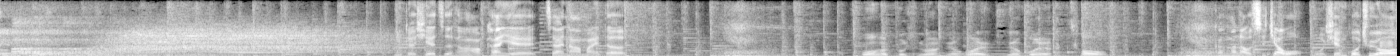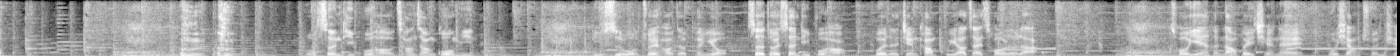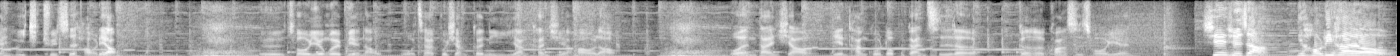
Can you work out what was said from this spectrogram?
你的鞋子很好看耶，在哪买的？我很不喜欢烟味，烟味很臭。刚刚老师叫我，我先过去哦。我身体不好，常常过敏。你是我最好的朋友，这对身体不好。为了健康，不要再抽了啦。抽烟很浪费钱哎，我想存钱一起去吃好料。呃，抽烟会变老，我才不想跟你一样看起来好老。我很胆小，连糖果都不敢吃了，更何况是抽烟。谢谢学长，你好厉害哦。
